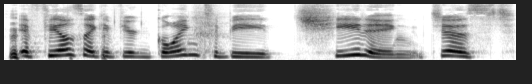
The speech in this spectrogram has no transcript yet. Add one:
it feels like if you're going to be cheating, just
